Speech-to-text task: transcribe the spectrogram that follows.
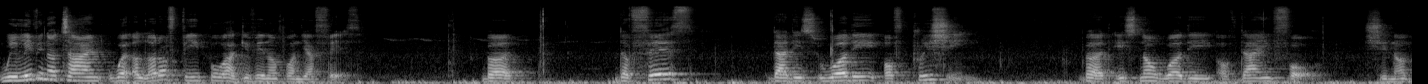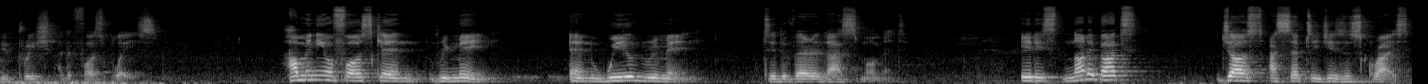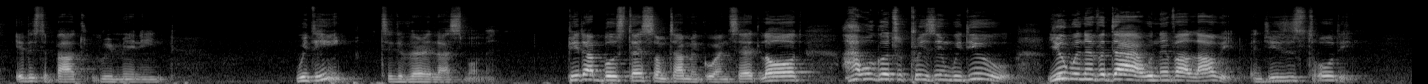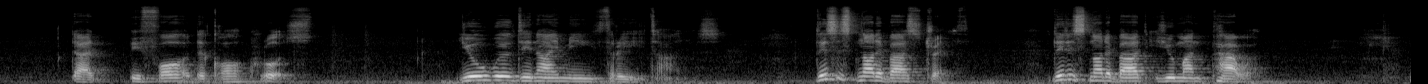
We live in a time where a lot of people are giving up on their faith. But the faith that is worthy of preaching, but is not worthy of dying for, should not be preached at the first place. How many of us can remain and will remain to the very last moment? It is not about just accepting Jesus Christ, it is about remaining with Him to the very last moment. Peter boasted some time ago and said, Lord, I will go to prison with you. You will never die. I will never allow it. And Jesus told him that before the cock crows, you will deny me three times. This is not about strength. This is not about human power.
